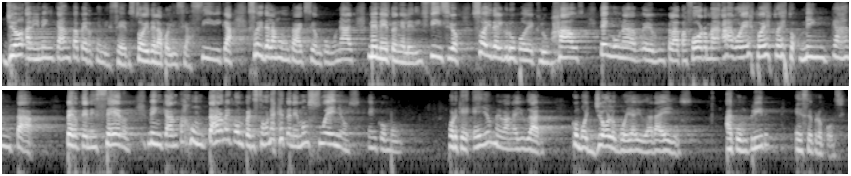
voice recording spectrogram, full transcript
Yo, a mí me encanta pertenecer. Soy de la policía cívica, soy de la Junta de Acción Comunal, me meto en el edificio, soy del grupo de Clubhouse, tengo una eh, plataforma, hago esto, esto, esto. Me encanta pertenecer, me encanta juntarme con personas que tenemos sueños en común, porque ellos me van a ayudar como yo los voy a ayudar a ellos a cumplir ese propósito.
